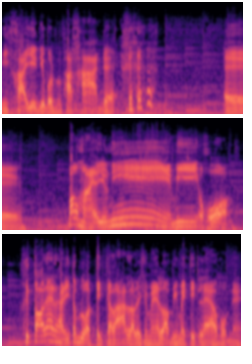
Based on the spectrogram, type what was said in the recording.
มีใครยืนอยู่บนประภาคารด้วย เออ เป้าหมายเราอยู่นี่ มีโอ้โห คือตอนแรกสถานีตำรวจติดกับร้านเราเลยใช่ไหมรอบนี้ไม่ติดแล้วผมเนี่ย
